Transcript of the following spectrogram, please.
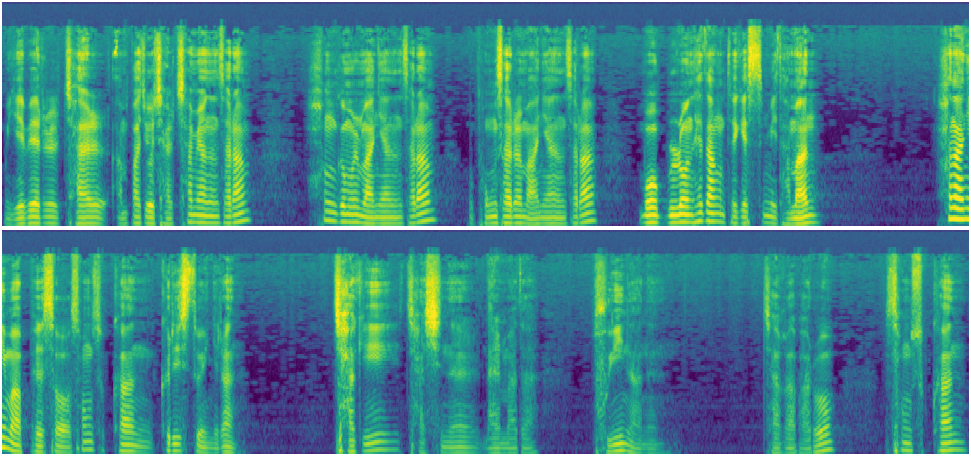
뭐 예배를 잘 안 빠지고 잘 참여하는 사람, 헌금을 많이 하는 사람, 뭐 봉사를 많이 하는 사람, 뭐 물론 해당되겠습니다만 하나님 앞에서 성숙한 그리스도인이란 자기 자신을 날마다 부인하는 자가 바로 성숙한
